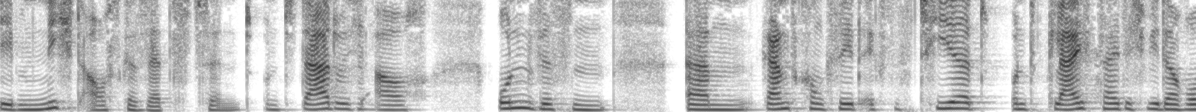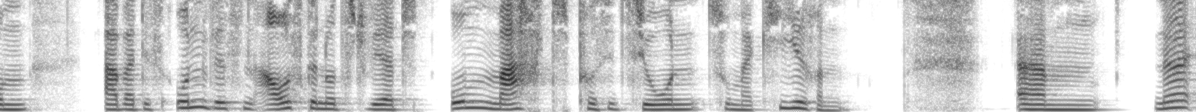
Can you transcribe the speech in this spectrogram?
eben nicht ausgesetzt sind und dadurch auch Unwissen ähm, ganz konkret existiert und gleichzeitig wiederum aber das Unwissen ausgenutzt wird, um Machtposition zu markieren. Ähm, ne,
